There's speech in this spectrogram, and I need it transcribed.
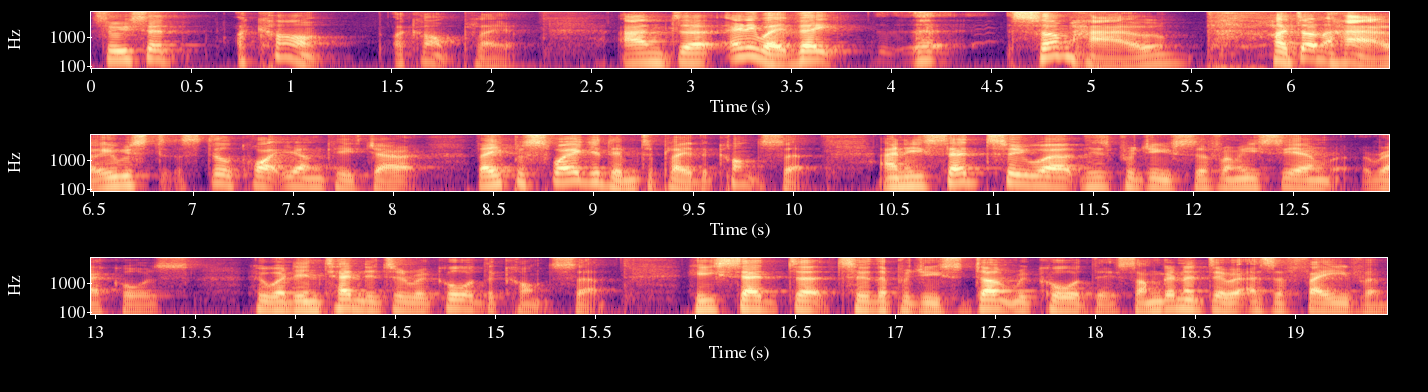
So he said, I can't I can't play it. And uh, anyway, they somehow I don't know how he was st- still quite young, Keith Jarrett. They persuaded him to play the concert, and he said to uh, his producer from ECM Records, who had intended to record the concert, he said uh, to the producer, "Don't record this. I'm going to do it as a favour.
